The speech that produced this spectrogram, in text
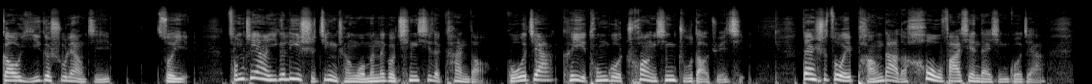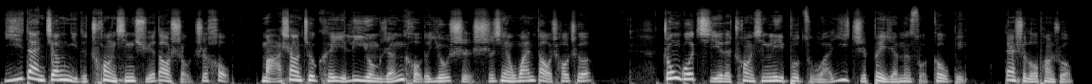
高一个数量级。所以，从这样一个历史进程，我们能够清晰的看到，国家可以通过创新主导崛起。但是，作为庞大的后发现代型国家，一旦将你的创新学到手之后，马上就可以利用人口的优势实现弯道超车。中国企业的创新力不足啊，一直被人们所诟病。但是罗胖说，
